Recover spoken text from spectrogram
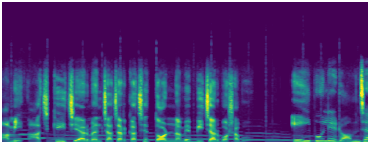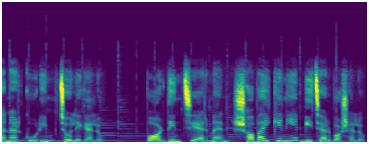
আমি আজকেই চেয়ারম্যান চাচার কাছে তর নামে বিচার বসাবো। এই বলে রমজান আর করিম চলে গেল। পরদিন চেয়ারম্যান সবাইকে নিয়ে বিচার বসালো।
